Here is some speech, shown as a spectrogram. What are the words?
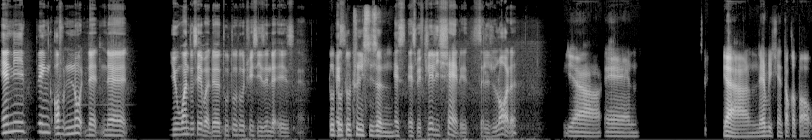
anything of note that that you want to say about the two two two three season that is Two two Yes. season. as as we've clearly shared, it's a lot. Uh. Yeah, and yeah, and then we can talk about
